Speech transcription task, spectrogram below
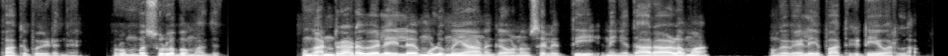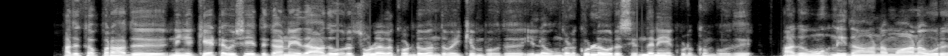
பார்க்க போயிடுங்க. ரொம்ப சுலபம் அது. உங்கள் அன்றாட வேலையில் முழுமையான கவனம் செலுத்தி நீங்கள் தாராளமாக உங்கள் வேலையை பார்த்துக்கிட்டே வரலாம். அதுக்கப்புறம் அது நீங்கள் கேட்ட விஷயத்துக்கான ஏதாவது ஒரு சூழலை கொண்டு வந்து வைக்கும்போது இல்லை உங்களுக்குள்ள ஒரு சிந்தனையை கொடுக்கும்போது அதுவும் நிதானமான ஒரு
